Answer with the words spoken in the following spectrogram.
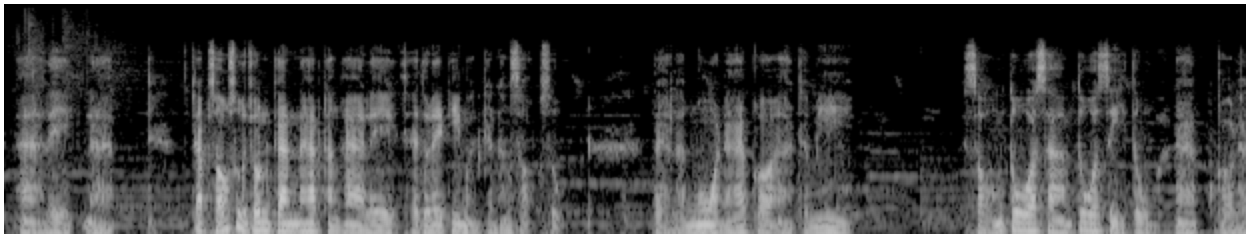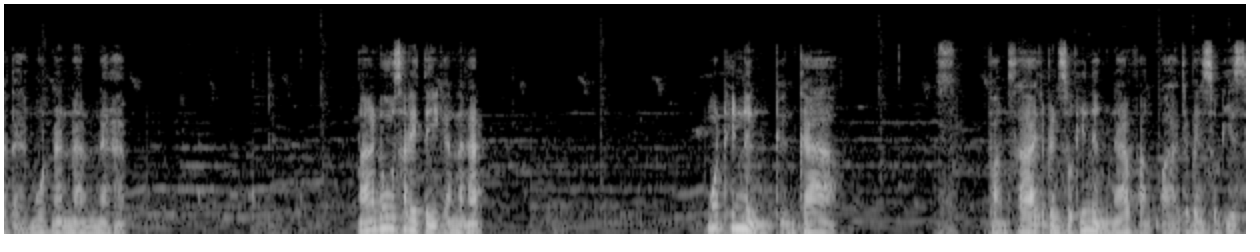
5 เลขนะครับ จับ 2 สูตรชนกันนะครับ ทั้ง 5 เลข ใช้ตัวเลขที่เหมือนกันทั้ง 2 สูตร แต่ละงวดนะครับก็อาจจะมี 2 ตัว 3 ตัว 4 ตัวนะครับ ก็แล้วแต่งวดนั้นๆนะครับ มาดูสถิติกันนะครับ งวดที่ 1 ถึง 9 ฝั่งซ้ายจะเป็นสูตรที่ 1 นะ ฝั่งขวาจะเป็นสูตรที่ 2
